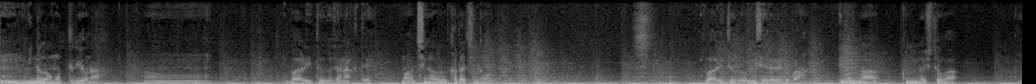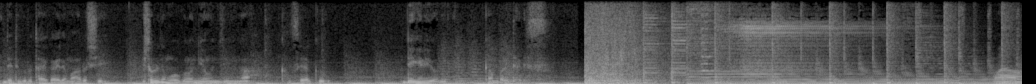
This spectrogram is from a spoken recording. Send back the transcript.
うんみんなが思ってるような、うん、バーリトゥードじゃなくて、 まあ、違う形のバーリトゥードを見せられればいろんな国の人が出てくる大会でもあるし一人でも多くの日本人が活躍できるように頑張りたいです Well,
